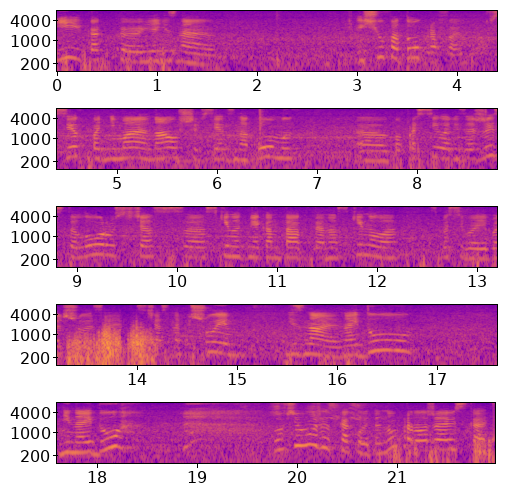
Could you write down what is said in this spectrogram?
И как, э, я не знаю, ищу фотографа. Всех поднимаю на уши, всех знакомых. Э, Попросила визажиста Лору сейчас э, скинуть мне контакты. Она скинула. Спасибо ей большое за это. Сейчас напишу им. Не знаю, найду, не найду. В общем, ужас какой-то. Ну, продолжаю искать.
